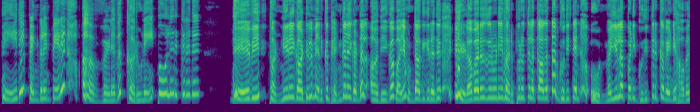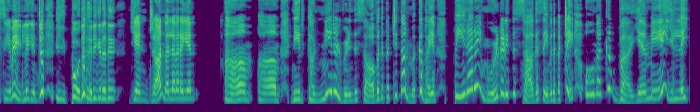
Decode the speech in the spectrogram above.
பேதை பெண்களின் பேரில் அவ்வளவு கருணை போல் இருக்கிறது தேவி தண்ணீரை காட்டிலும் எனக்கு பெண்களை கண்டால் அதிக பயம் உண்டாகுகிறது. இளவரசருடைய வற்புறுத்தலுக்காகத்தான் குதித்தேன். உண்மையில் அப்படி குதித்திருக்க வேண்டிய அவசியமே இல்லை என்று இப்போது தெரிகிறது. என்றான் வல்லவரையன். ஆம் ஆம். நீர் தண்ணீரில் விழுந்து சாவது பற்றித்தான் உமக்கு பயம். பிறரை மூழ்கடித்து சாக செய்வது பற்றி உமக்கு பயமே இல்லை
